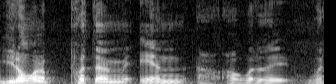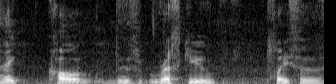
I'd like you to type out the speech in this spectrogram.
you don't want to put them in oh what do they what do they call these rescue places?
